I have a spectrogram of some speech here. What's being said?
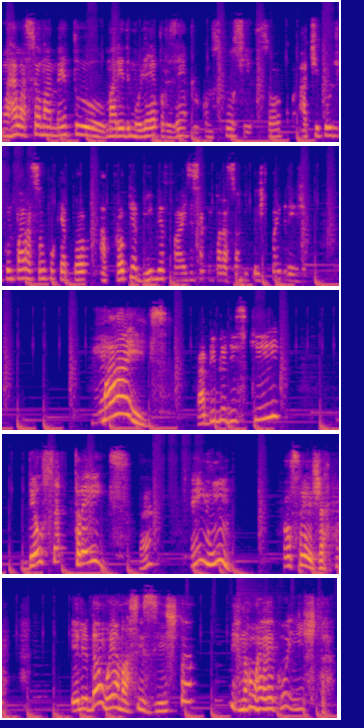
Um relacionamento marido e mulher, por exemplo, como se fosse só a título de comparação, porque a própria Bíblia faz essa comparação de Cristo com a igreja. Mas a Bíblia diz que Deus é três, né? Em um. Ou seja, ele não é narcisista e não é egoísta.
